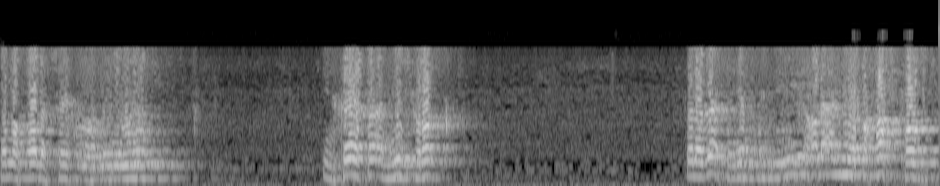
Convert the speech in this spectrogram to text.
كما قال الشيخ الرحمن إن خاف أن يسرق فلا بأس أن به على أن يتحفظ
